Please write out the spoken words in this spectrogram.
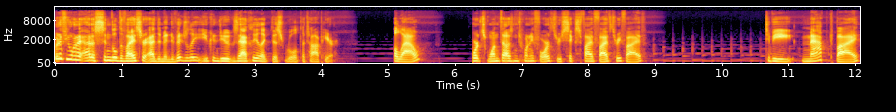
But if you want to add a single device or add them individually, you can do exactly like this rule at the top here. Allow ports 1024 through 65535 to be mapped by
